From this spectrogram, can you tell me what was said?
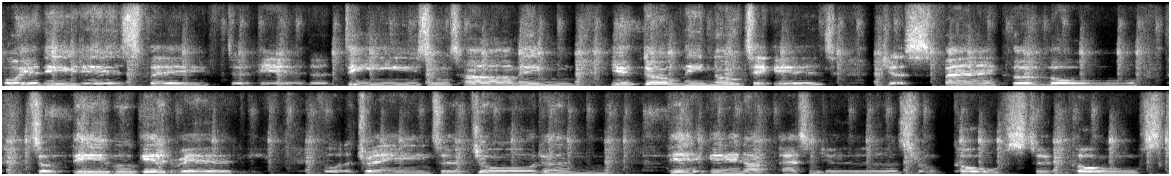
All you need is faith to hear the diesels humming. You don't need no ticket, just thank the Lord. So people get ready for the train to Jordan picking up passengers from coast to coast.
